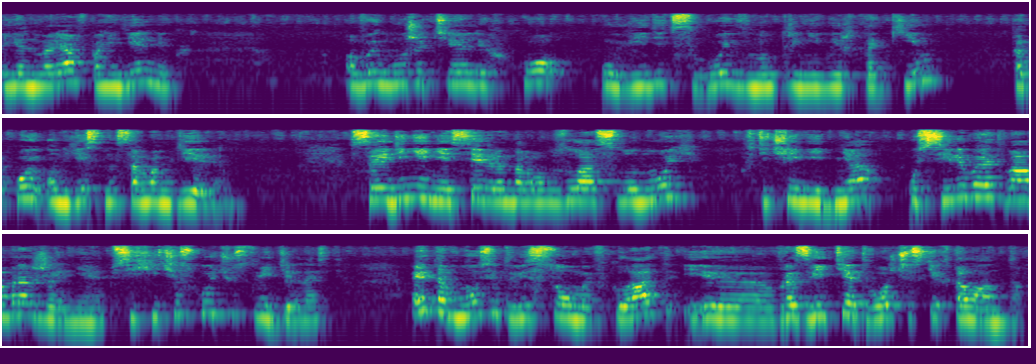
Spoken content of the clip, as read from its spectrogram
января, в понедельник, вы можете легко увидеть свой внутренний мир таким, какой он есть на самом деле. Соединение северного узла с Луной в течение дня усиливает воображение, психическую чувствительность, это вносит весомый вклад э, в развитие творческих талантов.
